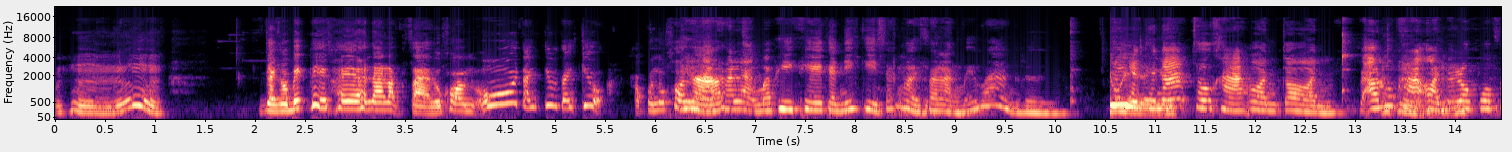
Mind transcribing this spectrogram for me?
อื้ อหืออย่างกับบิ๊กพี่เคคะแนนหลักแสนทุกคน โอ้ย thank you thank you ขอบคุณทุกคนนะหาฝรั่งมาพีเคกับนิกกี้สักหน่อยฝรั่งไม่ว่างเลยดูใครออยากย่างชนี้นะโชว์ขาอ่อนก่อนไปเอารูปขาอ่อนมาลงโปรไฟ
